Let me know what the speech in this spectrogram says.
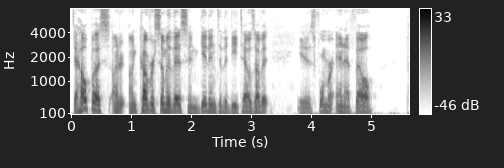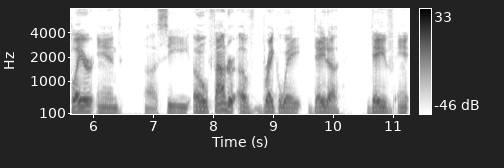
to help us un- uncover some of this and get into the details of it is former NFL player and uh, CEO, founder of Breakaway Data, Dave a-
